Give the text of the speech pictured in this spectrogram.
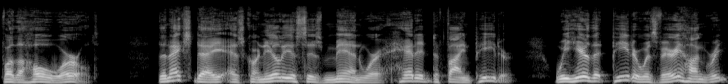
for the whole world. The next day, as Cornelius's men were headed to find Peter, we hear that Peter was very hungry,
